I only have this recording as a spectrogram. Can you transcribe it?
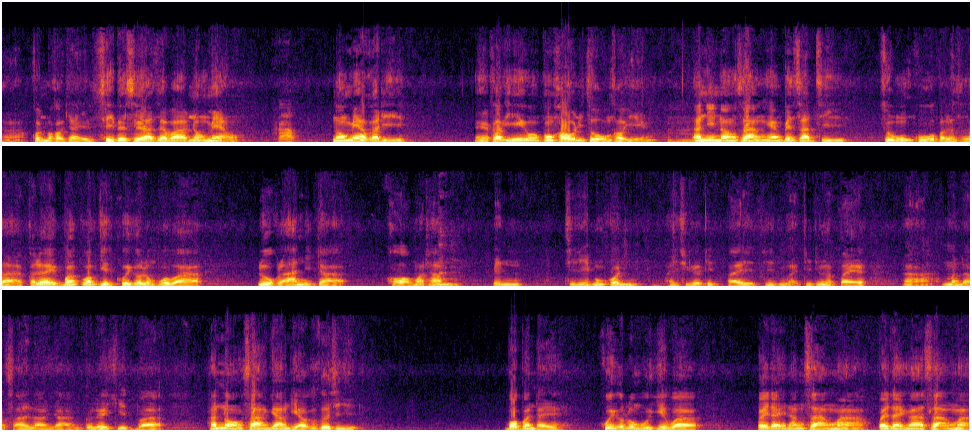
อ่าคนบ่เข้าใจสีไปเสื้อจะว่าหนองแมวครับหนองแมวก็ดีเออเขาเองของเขาที่ตัวของเขาเอง อันนี้น้องสร้างแห่งเป็นสัตว์ที่สูงกูประหลาดซาก็เลยบ่ความคิดคุยกับหลวงปู่ว่า ลูกหลานนี่จะขอมาทำเป็นสิริมงคลให้เชื้อทิศไปที่เหมือนที่เหนือไป อ่า มันรักษาหลายอย่างก็เลยคิดว่าถ้าน้องสร้างอย่างเดียวก็คือสิบ่ปานใดคุยกับหลวงปู่เกี่ยวว่า ไปได้หนังสร้างมา ไปได้ง่าสร้างมา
